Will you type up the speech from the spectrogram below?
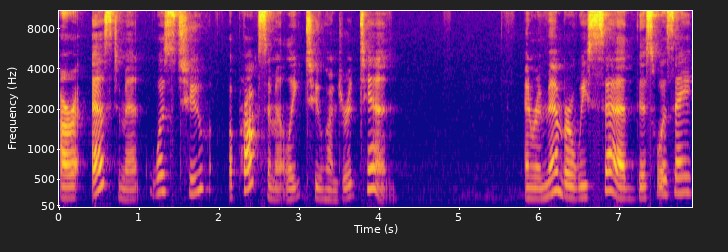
Our estimate was two approximately 210. And remember, we said this was a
